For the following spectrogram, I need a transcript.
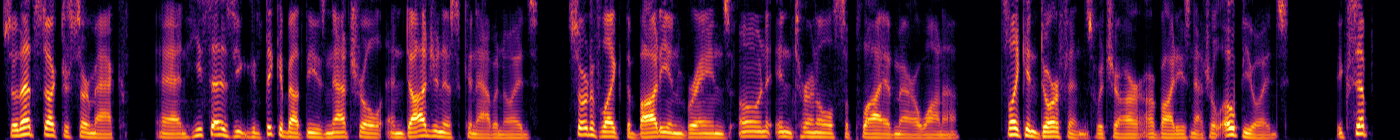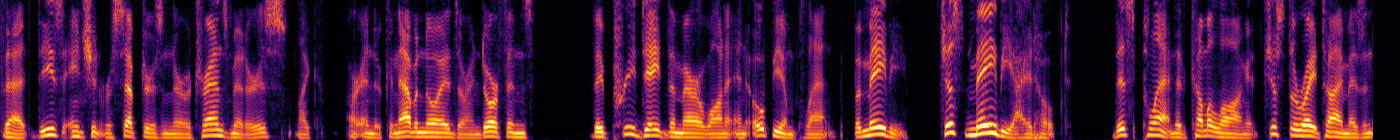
So that's Dr. Cermak. And he says you can think about these natural endogenous cannabinoids sort of like the body and brain's own internal supply of marijuana. It's like endorphins, which are our body's natural opioids, except that these ancient receptors and neurotransmitters, like our endocannabinoids, our endorphins, they predate the marijuana and opium plant. But maybe, just maybe, I had hoped, this plant had come along at just the right time as an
